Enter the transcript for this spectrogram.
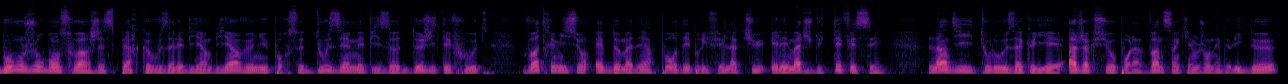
Bonjour, bonsoir, j'espère que vous allez bien. Bienvenue pour ce douzième épisode de JT Foot, votre émission hebdomadaire pour débriefer l'actu et les matchs du TFC. Lundi, Toulouse accueillait Ajaccio pour la 25e journée de Ligue 2.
